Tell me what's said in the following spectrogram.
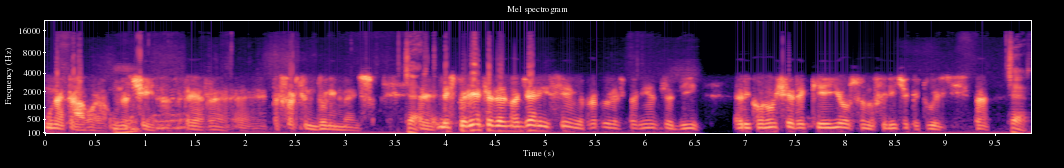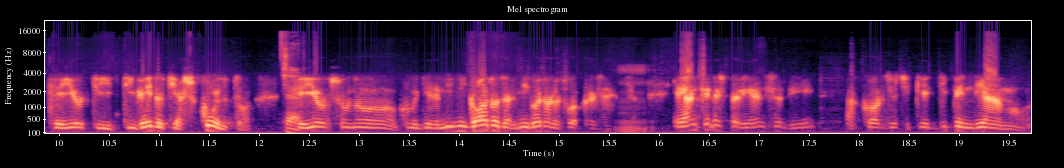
una tavola, una mm. cena per, eh, per, farci un dono immenso. Certo. Eh, l'esperienza del mangiare insieme è proprio l'esperienza di riconoscere che io sono felice che tu esista, certo. che io ti, ti, vedo, ti ascolto, certo. che io sono, come dire, mi, mi, godo, mi godo, la tua presenza. Mm. E anche l'esperienza di accorgerci che dipendiamo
